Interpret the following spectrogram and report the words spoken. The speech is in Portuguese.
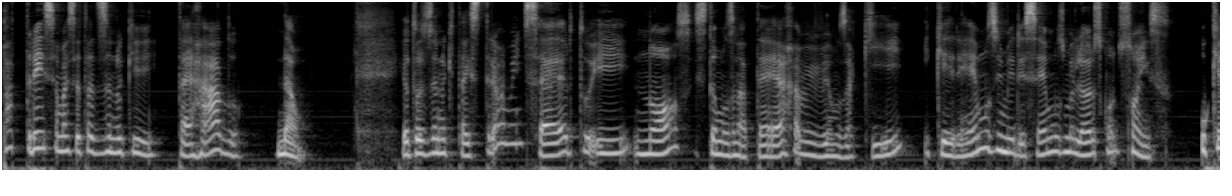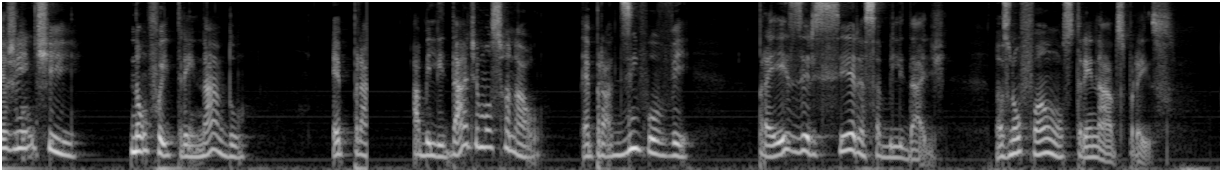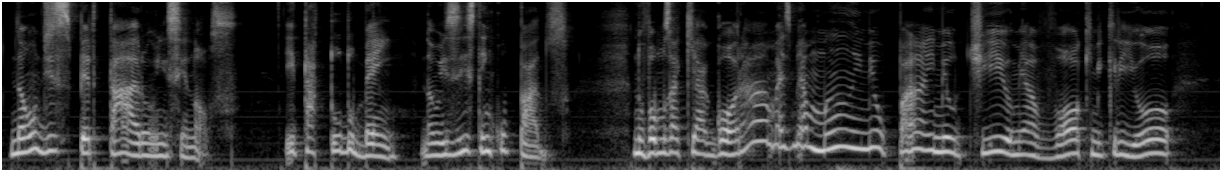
Patrícia, mas você está dizendo que está errado? Não. Eu estou dizendo que está extremamente certo e nós estamos na Terra, vivemos aqui e queremos e merecemos melhores condições. O que a gente não foi treinado é para habilidade emocional, é para desenvolver, para exercer essa habilidade. Nós não fomos treinados para isso. Não despertaram isso em nós. E tá tudo bem, não existem culpados. Não vamos aqui agora, ah, mas minha mãe, meu pai, meu tio, minha avó que me criou,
